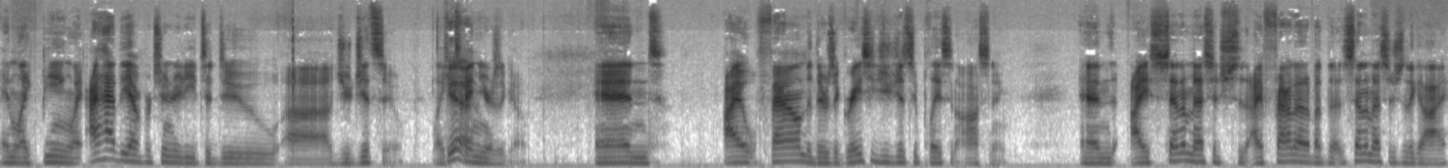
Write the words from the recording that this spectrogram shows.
and like being like, I had the opportunity to do uh, jujitsu like Yeah. 10 years ago, and I found that there's a Gracie Jiu Jitsu place in Austining and I sent a message to. I found out about the sent a message to the guy,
